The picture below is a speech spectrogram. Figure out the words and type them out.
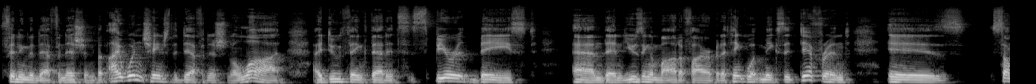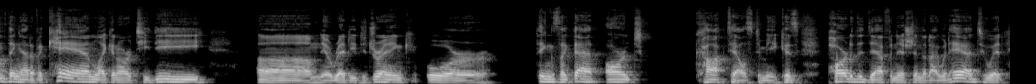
fitting the definition. But I wouldn't change the definition a lot. I do think that it's spirit based and then using a modifier. But I think what makes it different is something out of a can, like an RTD, um, you know, ready to drink, or things like that aren't cocktails to me because part of the definition that I would add to it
